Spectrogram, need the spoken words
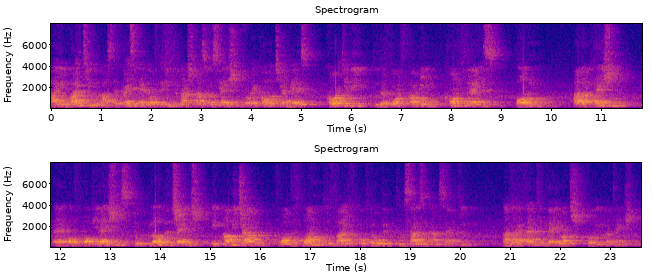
I invite you, as the President of the International Association for Ecology and Health, cordially to the forthcoming conference on adaptation uh, of populations to global change in Abidjan from 1 to 5 October 2013. And I thank you very much for your attention.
